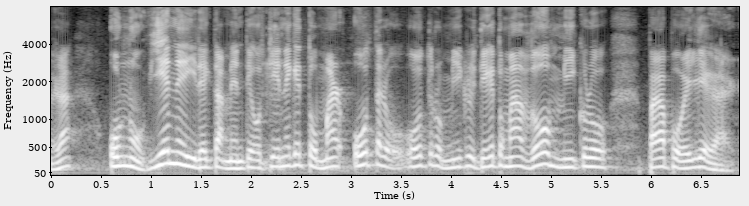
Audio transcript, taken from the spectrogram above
¿Verdad? O no viene directamente, o tiene que tomar otro, otro micro y tiene que tomar dos micros para poder llegar.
